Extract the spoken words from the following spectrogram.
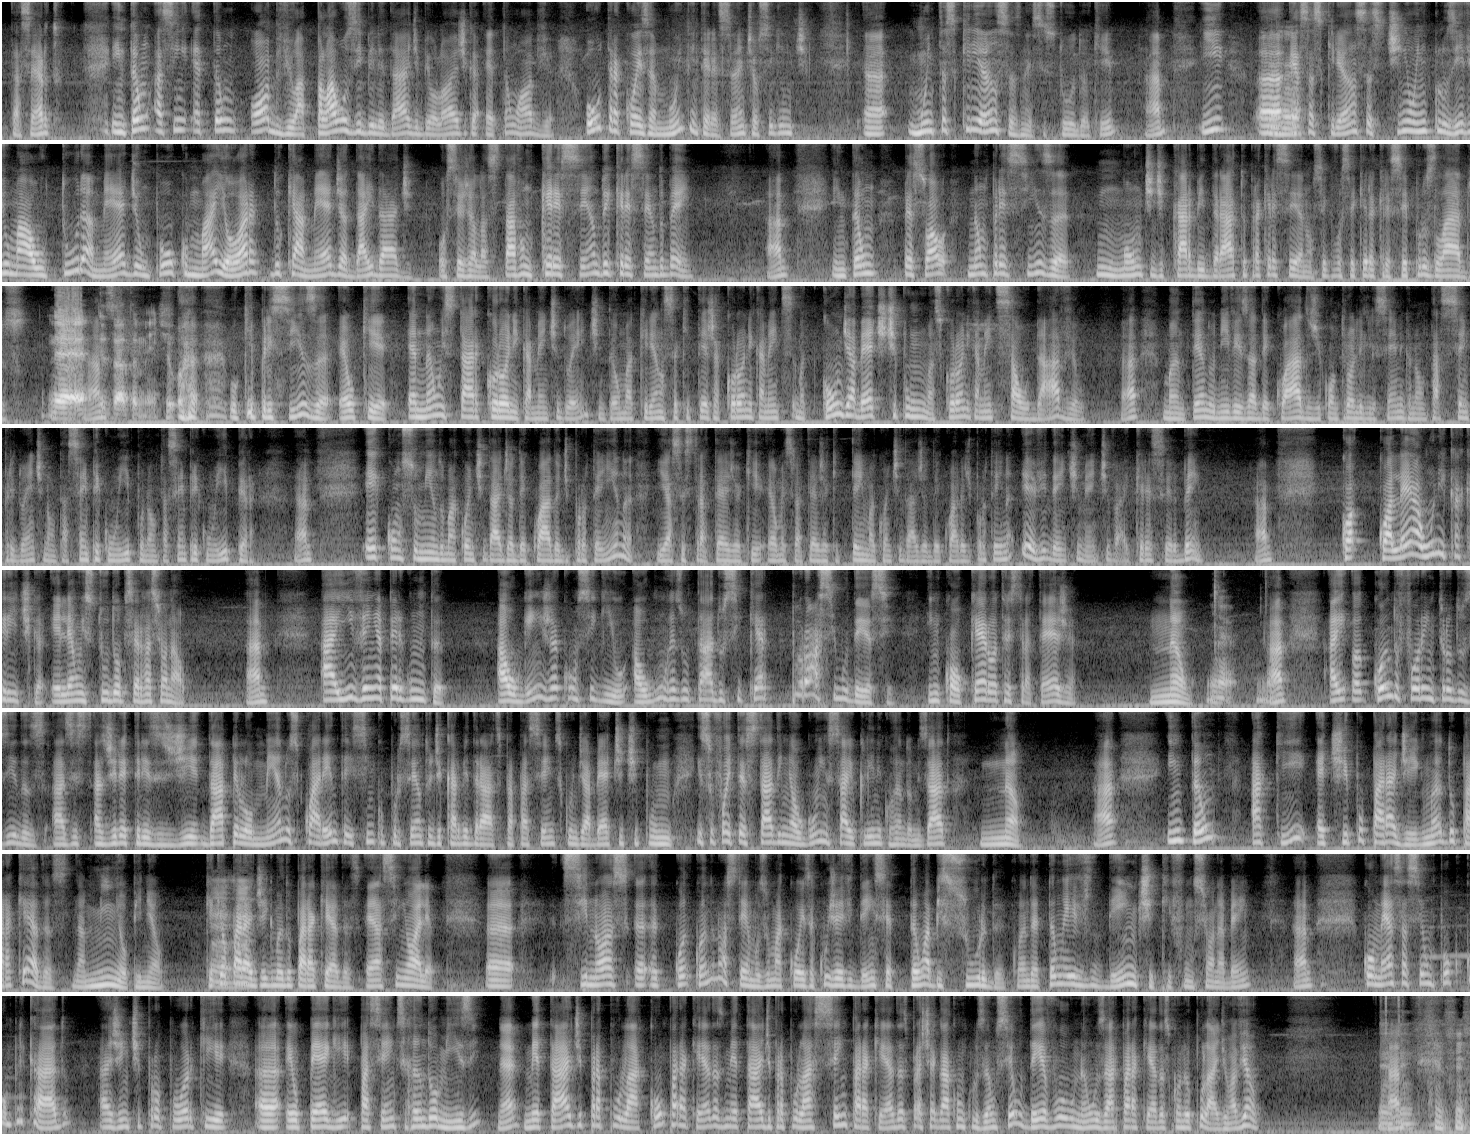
tá certo? Então, assim, é tão óbvio, a plausibilidade biológica é tão óbvia. Outra coisa muito interessante é o seguinte: uh, muitas crianças nesse estudo aqui, tá? e uh, uhum. essas crianças tinham inclusive uma altura média um pouco maior do que a média da idade. Ou seja, elas estavam crescendo e crescendo bem. Tá? Então, pessoal, não precisa um monte de carboidrato para crescer, a não ser que você queira crescer para os lados. É, tá? exatamente. O, o que precisa é o que? É não estar cronicamente doente. Então, uma criança que esteja cronicamente com diabetes tipo 1, mas cronicamente saudável, Tá? mantendo níveis adequados de controle glicêmico, não está sempre doente, não está sempre com hipo, não está sempre com hiper, tá? e consumindo uma quantidade adequada de proteína, e essa estratégia aqui é uma estratégia que tem uma quantidade adequada de proteína, evidentemente vai crescer bem. Tá? Qual, qual, é a única crítica? Ele é um estudo observacional. Tá? Aí vem a pergunta: alguém já conseguiu algum resultado sequer próximo desse em qualquer outra estratégia? Não. É, tá? Aí, quando foram introduzidas as, as diretrizes de dar pelo menos 45% de carboidratos para pacientes com diabetes tipo 1, isso foi testado em algum ensaio clínico randomizado? Não. Tá? Então, aqui é tipo paradigma do paraquedas, na minha opinião. O que, uhum. que é o uhum. paradigma do paraquedas? É assim, olha. Uh, se nós uh, quando nós temos uma coisa cuja evidência é tão absurda, quando é tão evidente que funciona bem, tá? começa a ser um pouco complicado a gente propor que uh, eu pegue pacientes randomize, né, metade para pular com paraquedas, metade para pular sem paraquedas, para chegar à conclusão se eu devo ou não usar paraquedas quando eu pular de um avião. Tá? Uhum.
